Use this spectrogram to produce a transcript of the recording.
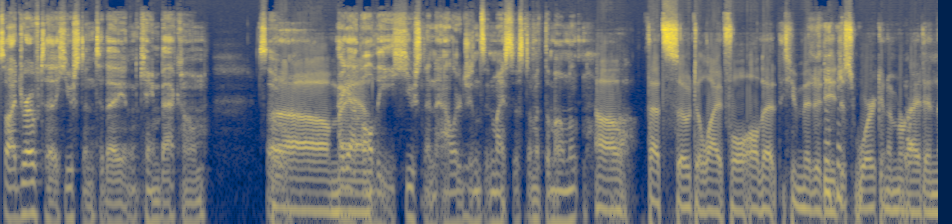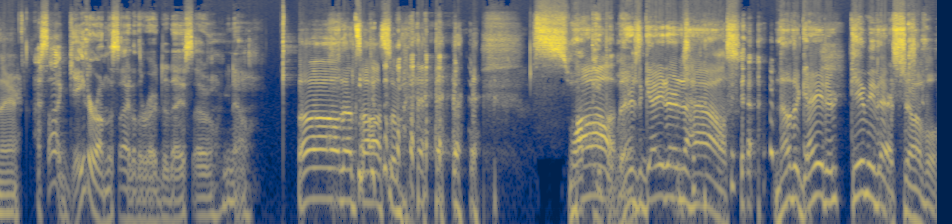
So I drove to Houston today and came back home. So Oh man. I got all the Houston allergens in my system at the moment. Oh, that's so delightful. All that humidity just working them right in there. I saw a gator on the side of the road today, so you know, Oh, that's awesome. swamp oh, people. man. there's a gator in the house. Another gator. Give me that shovel.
